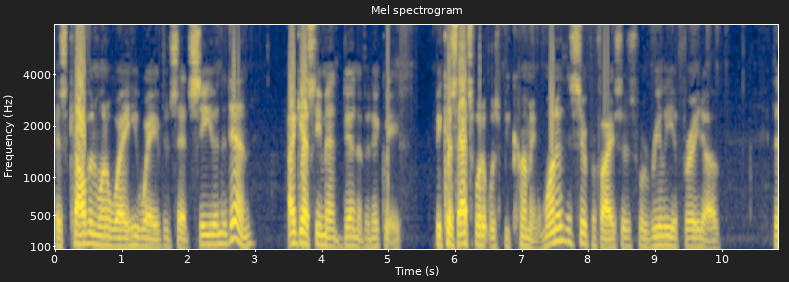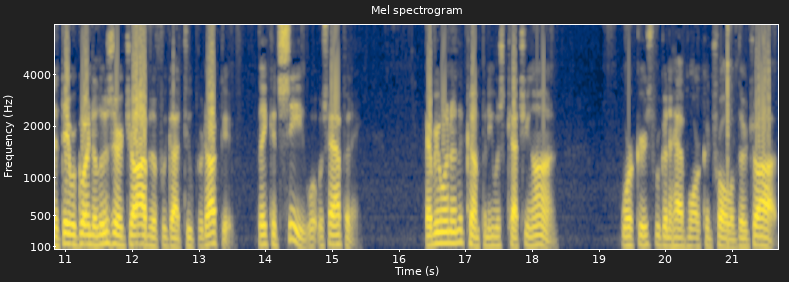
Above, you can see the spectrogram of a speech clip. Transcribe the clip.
As Calvin went away, he waved and said, See you in the den. I guess he meant den of iniquity, because that's what it was becoming. One of the supervisors were really afraid of, that they were going to lose their jobs if we got too productive. They could see what was happening. Everyone in the company was catching on. Workers were going to have more control of their jobs.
